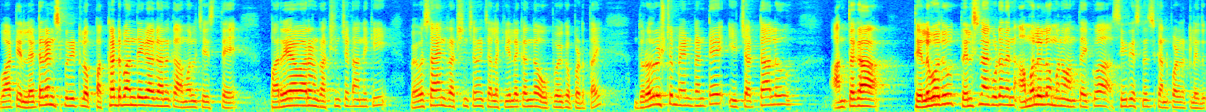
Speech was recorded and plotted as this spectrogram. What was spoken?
వాటి లెటర్ అండ్ స్పిరిట్లో పక్కడ్బందీగా గనక అమలు చేస్తే పర్యావరణం రక్షించడానికి వ్యవసాయాన్ని రక్షించడానికి చాలా కీలకంగా ఉపయోగపడతాయి. దురదృష్టం ఏంటంటే ఈ చట్టాలు అంతగా తెలియదు తెలిసినా కూడా దాని అమలులో మనం అంత ఎక్కువ సీరియస్నెస్ కనపడట్లేదు.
